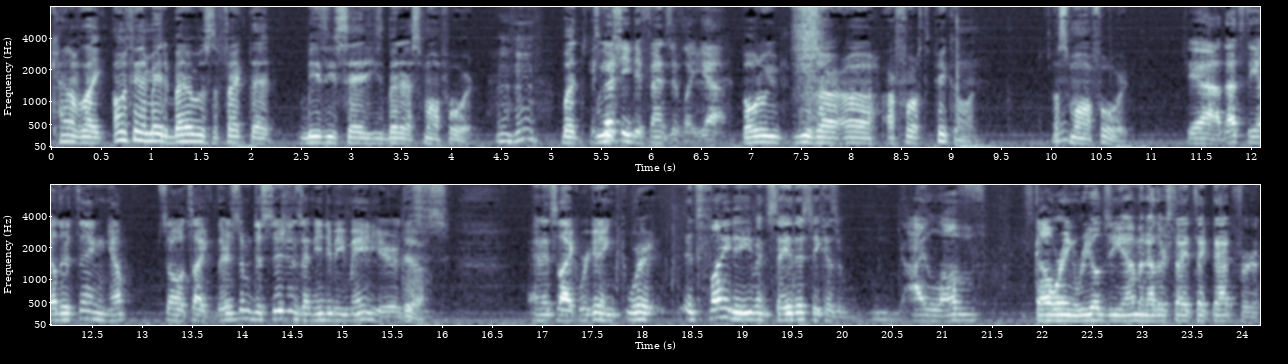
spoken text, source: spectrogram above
kind of like only thing that made it better was the fact that Beasley said he's better at small forward. Mm-hmm. But especially we, defensively, yeah. But what do we use our uh, our fourth pick on? A small forward. Yeah, that's the other thing. Yep. So it's like there's some decisions that need to be made here. This yeah. is, and it's like we're getting we're. It's funny to even say this because I love scouring Real GM and other sites like that for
